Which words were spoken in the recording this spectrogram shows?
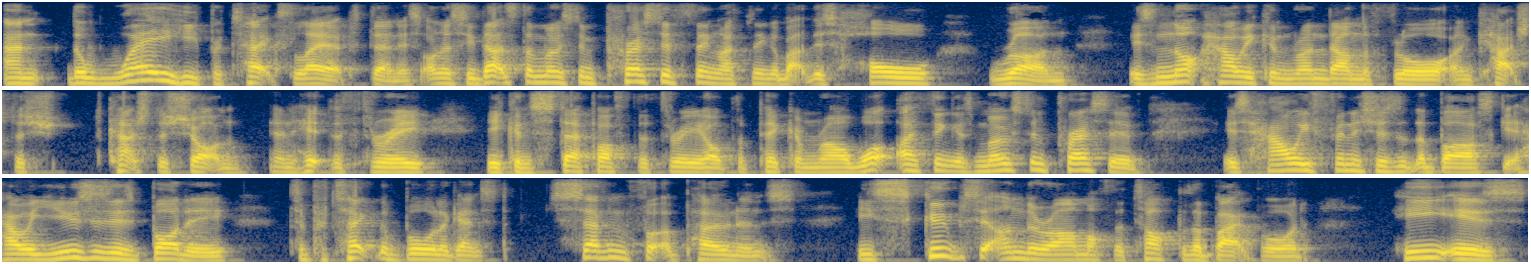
And the way he protects layups, Dennis, honestly, that's the most impressive thing I think about this whole run is not how he can run down the floor and catch the sh- catch the shot and, and hit the three. He can step off the three off the pick and roll. What I think is most impressive is how he finishes at the basket, how he uses his body to protect the ball against seven foot opponents. He scoops it underarm off the top of the backboard. He is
